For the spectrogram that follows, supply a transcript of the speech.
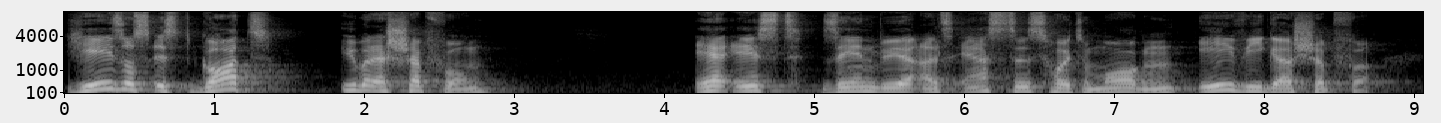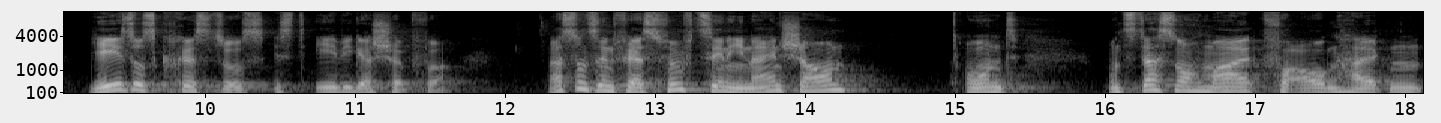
Jesus ist Gott über der Schöpfung. Er ist, sehen wir als erstes heute Morgen, ewiger Schöpfer. Jesus Christus ist ewiger Schöpfer. Lass uns in Vers 15 hineinschauen und uns das nochmal vor Augen halten,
